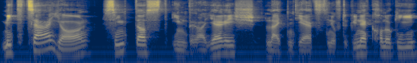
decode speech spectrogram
Mit zehn Jahren sind das Indra Jerisch, leitende Ärztin auf der Gynäkologie,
